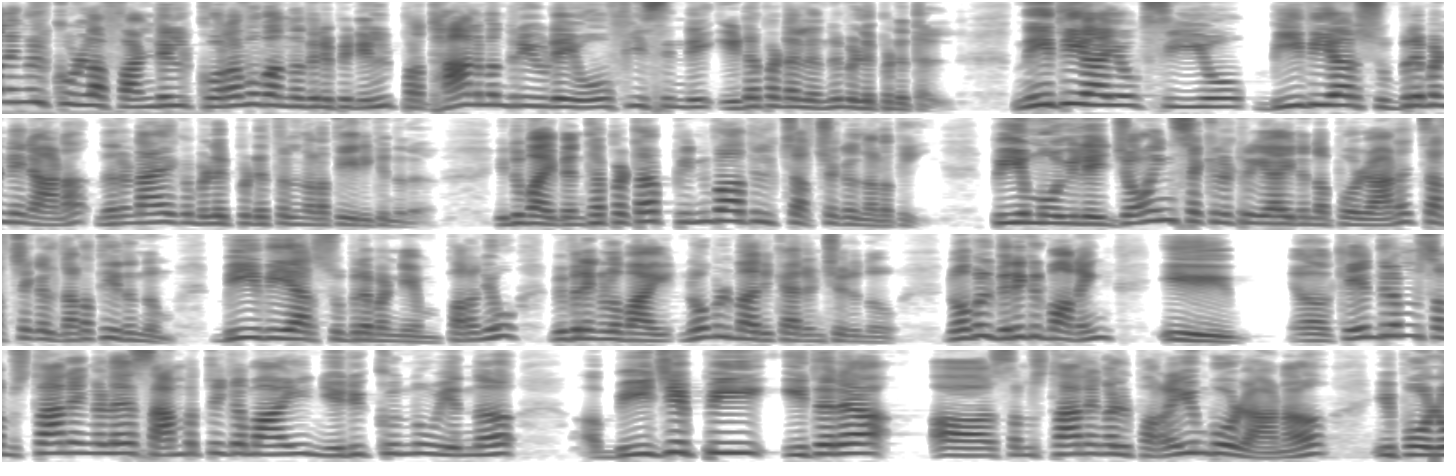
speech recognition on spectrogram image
സംസ്ഥാനങ്ങൾക്കുള്ള ഫണ്ടിൽ കുറവ് വന്നതിന് പിന്നിൽ പ്രധാനമന്ത്രിയുടെ ഓഫീസിന്റെ ഇടപെടലെന്ന് വെളിപ്പെടുത്തൽ. NITI Aayog CEO B V R സുബ്രഹ്മണ്യനാണ് നിർണായക വെളിപ്പെടുത്തൽ നടത്തിയിരിക്കുന്നത്. ഇതുമായി ബന്ധപ്പെട്ട പിൻവാതിൽ ചർച്ചകൾ നടത്തി. പി എം ഒയിലെ ജോയിന്റ് സെക്രട്ടറി ആയിരുന്നപ്പോഴാണ് ചർച്ചകൾ നടത്തിയതെന്നും ബി വി ആർ സുബ്രഹ്മണ്യം പറഞ്ഞു. വിവരങ്ങളുമായി നോബൽ മാരിക്കാരൻ ചേരുന്നു. നോബൽ വെരി ഗുഡ് മോർണിംഗ് ഈ കേന്ദ്രം സംസ്ഥാനങ്ങളെ സാമ്പത്തികമായി ഞെരുക്കുന്നു എന്ന് ബി ജെ പി ഇതര സംസ്ഥാനങ്ങൾ പറയുമ്പോഴാണ് ഇപ്പോൾ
